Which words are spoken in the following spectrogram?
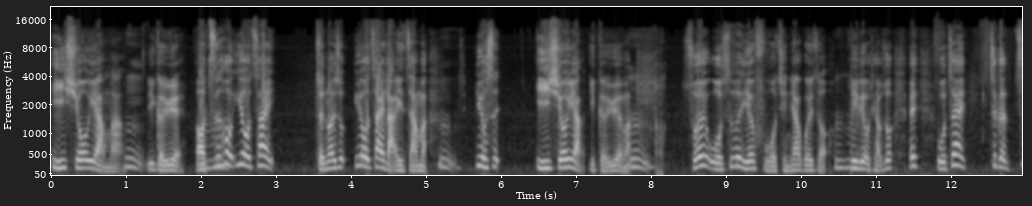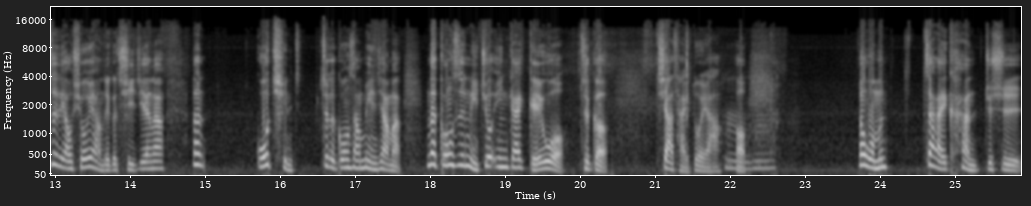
宜休养嘛，嗯，一个月哦，之后又再诊断书又再来一张嘛，嗯，又是宜休养一个月嘛，嗯。所以，我是不是也符合请假规则第六条？说，哎，我在这个治疗休养的一个期间呢，那我请这个工伤病假嘛，那公司你就应该给我这个假才对啊。哦，那我们再来看，就是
